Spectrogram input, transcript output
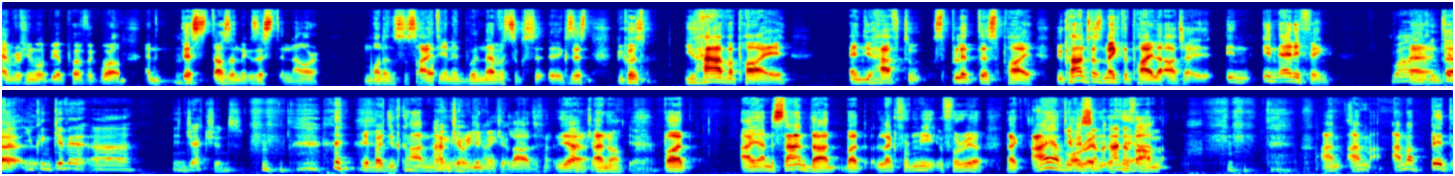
everything would be a perfect world. And this doesn't exist in our modern society, and it will never succe- exist because you have a pie and you have to split this pie. You can't just make the pie larger in in anything. well, you can and, give it. uh, You can give it uh, injections. Yeah, but you can't I'm joking, really I'm make it joking. larger. I'm Yeah, I know. Yeah, yeah. But I understand that. But like for me, for real, like I have Give it already. some okay. I'm, I'm I'm I'm a bit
